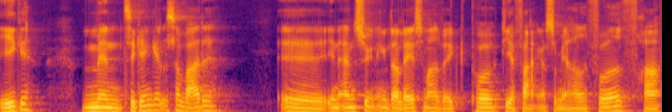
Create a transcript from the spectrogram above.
ikke, men til gengæld så var det øh, en ansøgning, der lagde så meget vægt på de erfaringer, som jeg havde fået fra,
